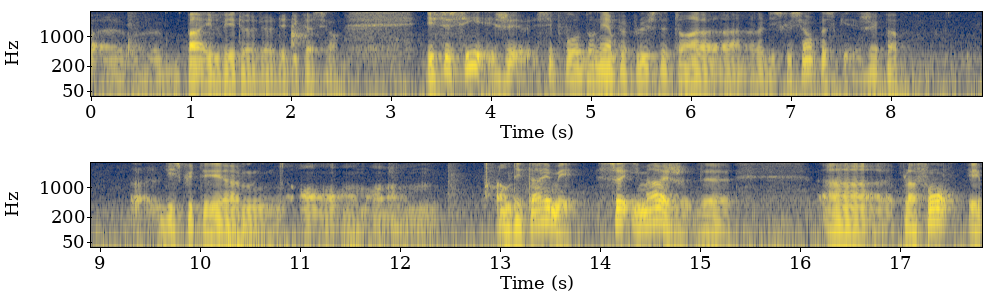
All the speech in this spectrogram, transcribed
euh, pas, élevé d'éducation. Et ceci, c'est pour donner un peu plus de temps à, la discussion, parce que je n'ai pas euh, discuté en, en, détail, mais cette image de plafond et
